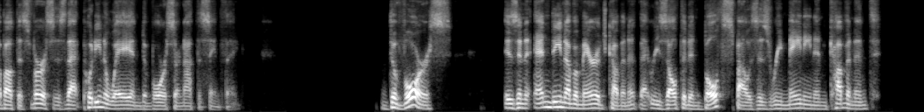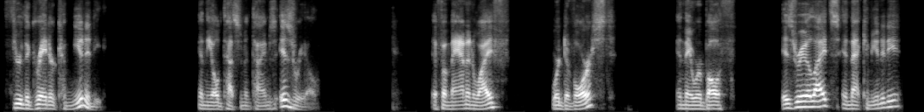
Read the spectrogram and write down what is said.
about this verse is that putting away and divorce are not the same thing. Divorce is an ending of a marriage covenant that resulted in both spouses remaining in covenant through the greater community in the Old Testament times, Israel. If a man and wife were divorced and they were both Israelites in that community,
